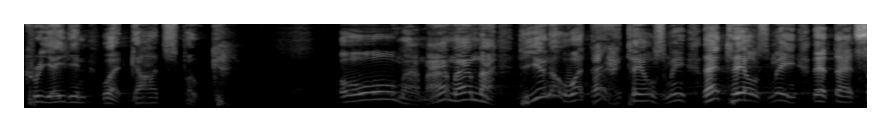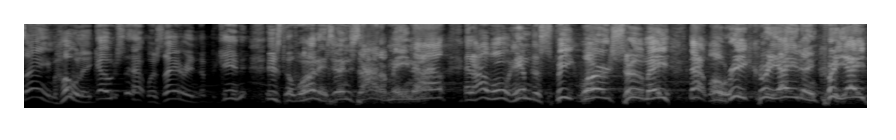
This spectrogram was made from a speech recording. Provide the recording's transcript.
creating what God spoke. Oh, my, my, my, my. Do you know what that tells me? That tells me that that same Holy Ghost that was there in the beginning is the one that's inside of me now, and I want Him to speak words through me that will recreate and create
